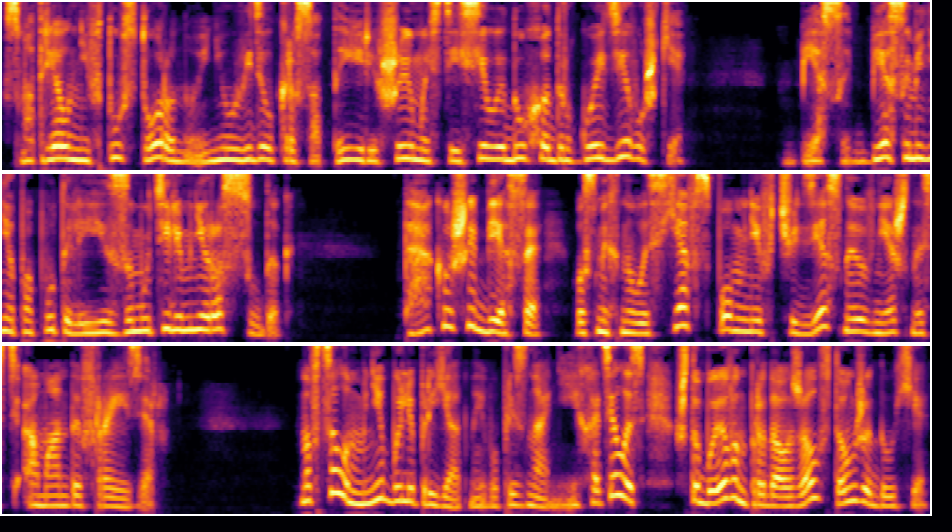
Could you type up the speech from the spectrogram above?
Смотрел не в ту сторону и не увидел красоты, решимости и силы духа другой девушки. Бесы, бесы меня попутали и замутили мне рассудок. Так уж и бесы, усмехнулась я, вспомнив чудесную внешность Аманды Фрейзер. Но в целом мне были приятны его признания, и хотелось, чтобы Эван продолжал в том же духе.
